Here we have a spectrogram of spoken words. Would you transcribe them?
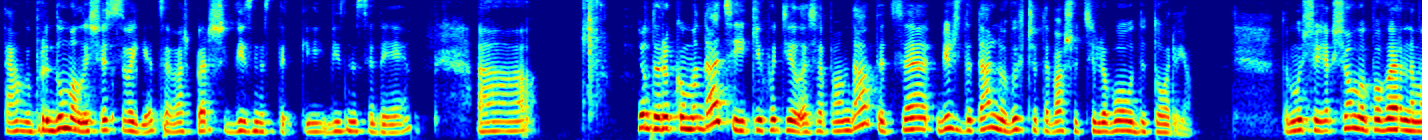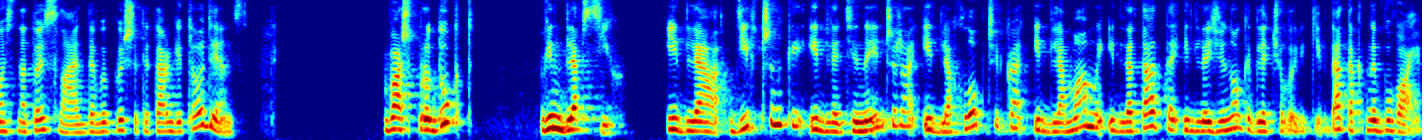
Та, ви придумали щось своє, це ваш перший бізнес, такий бізнес-ідея. Щодо рекомендацій, які хотілося б вам дати, це більш детально вивчити вашу цільову аудиторію. Тому що якщо ми повернемось на той слайд, де ви пишете Target Audience, ваш продукт, він для всіх. І для дівчинки, і для тінейджера, і для хлопчика, і для мами, і для тата, і для жінок, і для чоловіків. Да? Так не буває.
